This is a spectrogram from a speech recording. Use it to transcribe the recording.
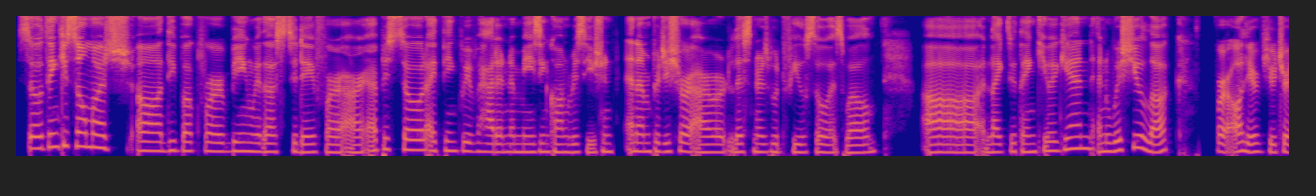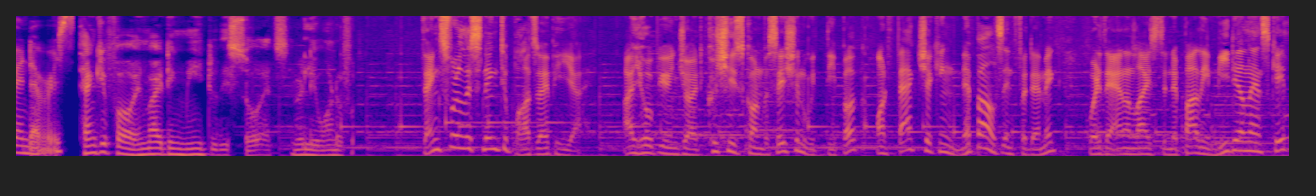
So, thank you so much, uh, Deepak, for being with us today for our episode. I think we've had an amazing conversation, and I'm pretty sure our listeners would feel so as well. Uh, I'd like to thank you again and wish you luck for all your future endeavors. Thank you for inviting me to this show. It's really wonderful. Thanks for listening to Pods by PEI. I hope you enjoyed Khushi's conversation with Deepak on fact checking Nepal's infodemic, where they analyzed the Nepali media landscape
